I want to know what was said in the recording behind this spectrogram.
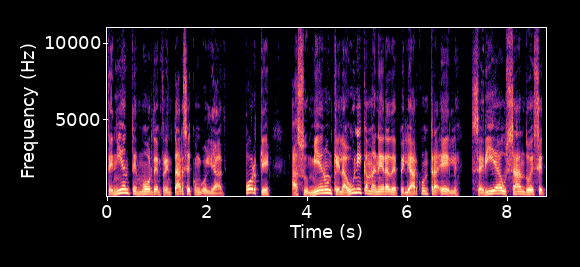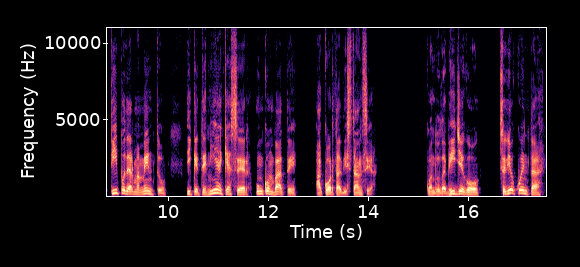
tenían temor de enfrentarse con Goliat porque asumieron que la única manera de pelear contra él sería usando ese tipo de armamento y que tenía que hacer un combate a corta distancia. Cuando David llegó, se dio cuenta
